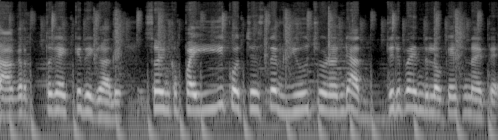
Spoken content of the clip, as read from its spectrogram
జాగ్రత్తగా ఎక్కి దిగాలి. సో ఇంకా పైకి వచ్చేస్తే వ్యూ చూడండి. అద్దరిపోయింది లొకేషన్ అయితే.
